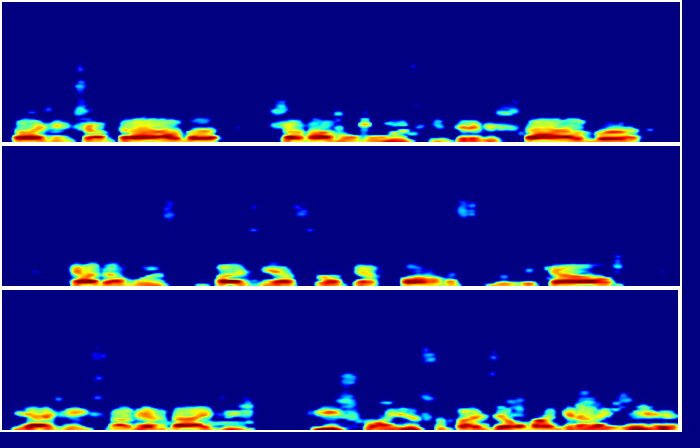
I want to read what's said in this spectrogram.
Então a gente entrava, chamava o músico, entrevistava, cada músico fazia a sua performance musical e a gente, na verdade, quis com isso fazer uma grande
